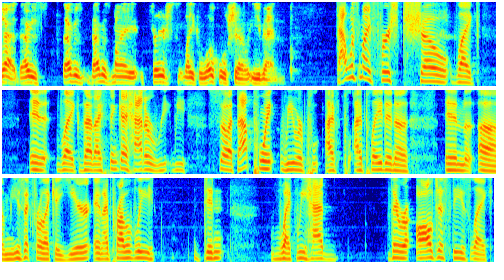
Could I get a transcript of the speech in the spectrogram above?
yeah, that was that was that was my first like local show even. That was my first show like it like that I think I had a re- we so at that point we were pl- I've I played in a in uh, music for like a year and I probably didn't like we had there were all just these like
